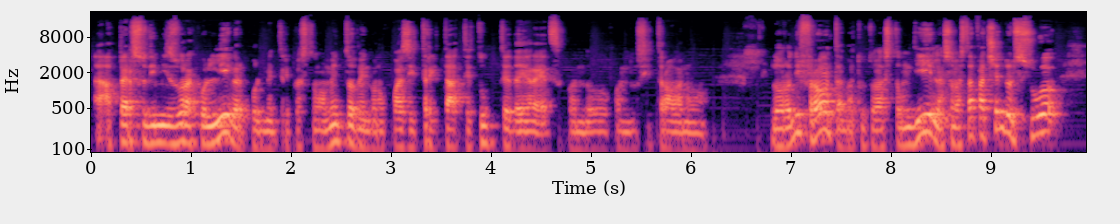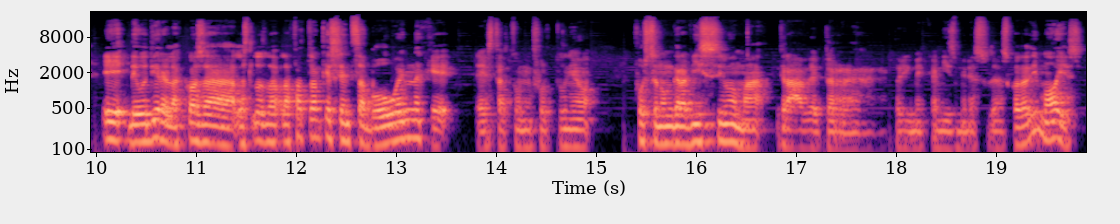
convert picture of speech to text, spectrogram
ha perso di misura con Liverpool, mentre in questo momento vengono quasi tritate tutte dai Reds quando, quando si trovano loro di fronte, ha battuto la Stone Villa, insomma sta facendo il suo e devo dire la cosa, l'ha, l'ha fatto anche senza Bowen che è stato un infortunio forse non gravissimo ma grave per, per i meccanismi adesso della squadra di Moyes.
